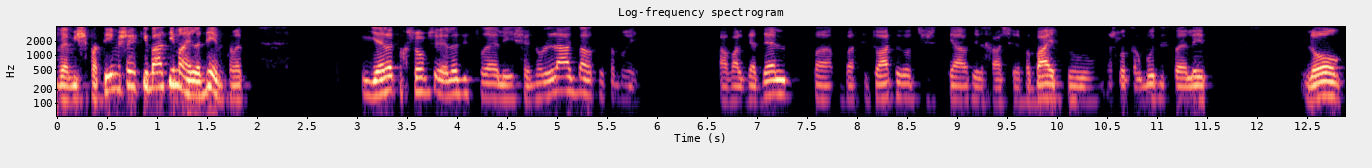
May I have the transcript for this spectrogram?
ומשפטים שקיבלתי מהילדים, זאת אומרת, ילד, תחשוב שילד ישראלי שנולד בארצות הברית, אבל גדל ב- בסיטואציה הזאת שתיארתי לך, שבבית הוא, יש לו תרבות ישראלית לא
